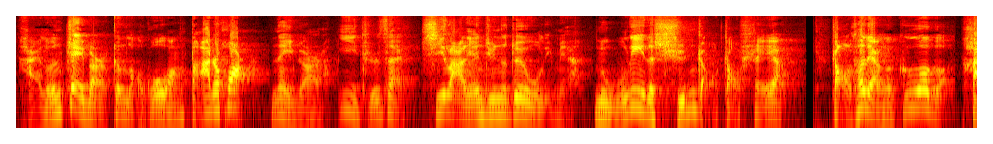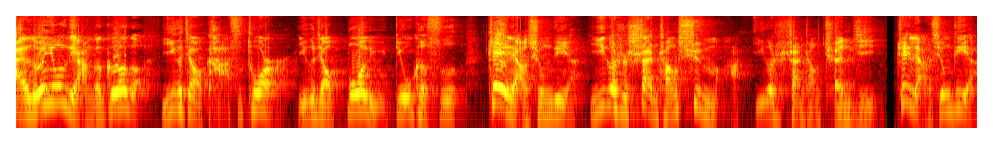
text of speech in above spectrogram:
海伦这边跟老国王搭着话，那边啊一直在希腊联军的队伍里面努力的寻找，找谁呀？找他两个哥哥。海伦有两个哥哥，一个叫卡斯托尔，一个叫波吕丢克斯。这两兄弟啊，一个是擅长驯马，一个是擅长拳击。这两兄弟啊，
